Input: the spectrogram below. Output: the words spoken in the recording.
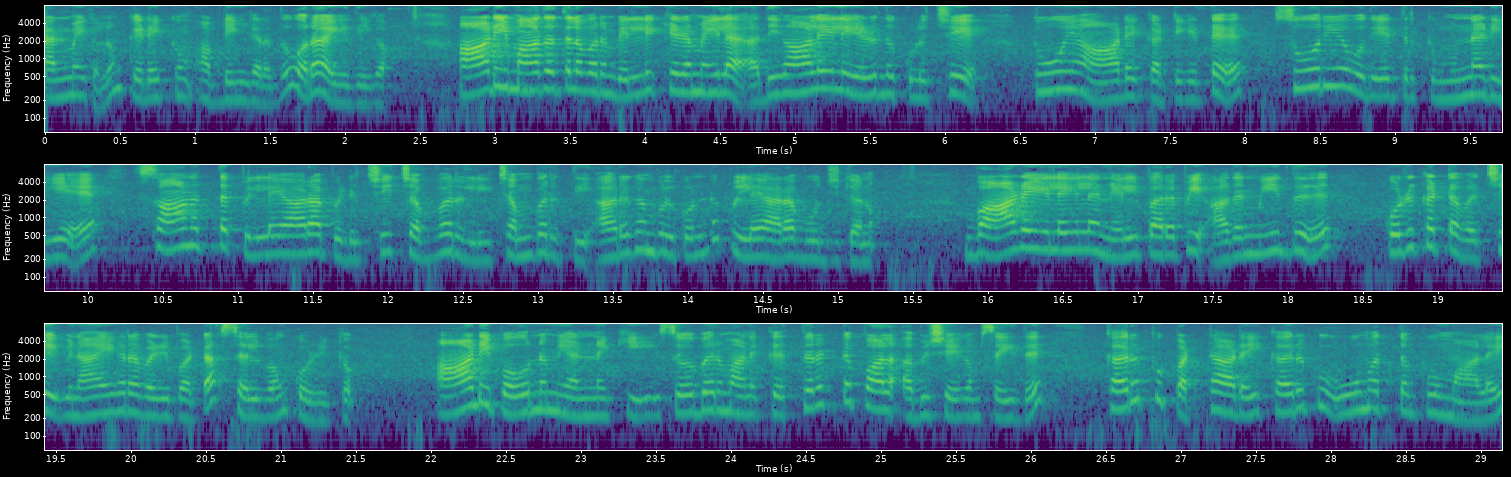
நன்மைகளும் கிடைக்கும் அப்படிங்கிறது ஒரு ஐதீகம். ஆடி மாதத்தில் வரும் வெள்ளிக்கிழமையில் அதிகாலையில் எழுந்து குளித்து தூய ஆடை கட்டிக்கிட்டு சூரிய உதயத்திற்கு முன்னாடியே சாணத்தை பிள்ளையாராக பிடிச்சு செவ்வரளி செம்பருத்தி அருகம்புல் கொண்டு பிள்ளையாராக பூஜிக்கணும். வாழை இலையில் நெல் பரப்பி அதன் மீது கொழுக்கட்டை வச்சு விநாயகரை வழிபட்டால் செல்வம் கொழிக்கும். ஆடி பௌர்ணமி அன்னைக்கு சிவபெருமானுக்கு திரட்டுப்பால் அபிஷேகம் செய்து கருப்பு பட்டாடை கருப்பு ஊமத்தம்பூ மாலை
